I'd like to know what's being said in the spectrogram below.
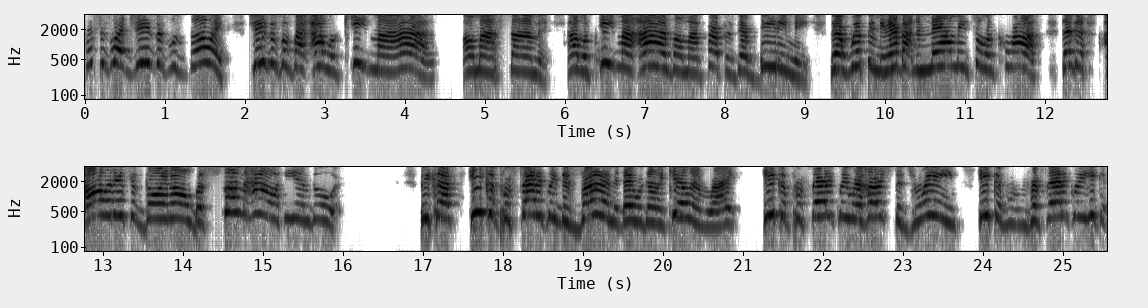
this is what Jesus was doing. Jesus was like, I will keep my eyes on my assignment. I will keep my eyes on my purpose. They're beating me. They're whipping me. They're about to nail me to a cross. They're gonna, all of this is going on, but somehow he endured because he could prophetically discern that they were going to kill him, right? He could prophetically rehearse the dream. He could prophetically, he could,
